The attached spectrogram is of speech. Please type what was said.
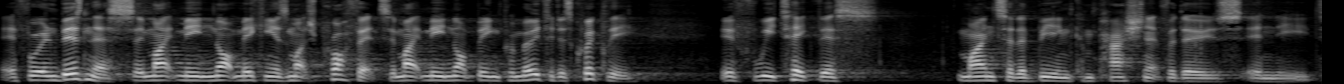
If we're in business, it might mean not making as much profit, it might mean not being promoted as quickly if we take this mindset of being compassionate for those in need.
